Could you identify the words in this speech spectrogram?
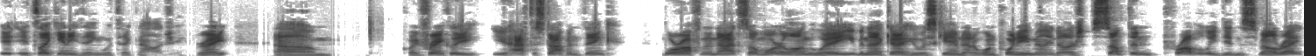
it, it's like anything with technology, right? Um, quite frankly, you have to stop and think. More often than not, somewhere along the way, even that guy who was scammed out of $1.8 million, something probably didn't smell right.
